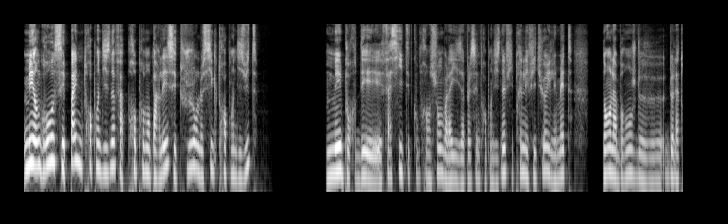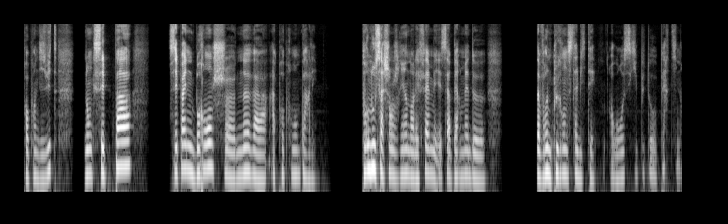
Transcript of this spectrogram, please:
Mais en gros, c'est pas une 3.19 à proprement parler, c'est toujours le cycle 3.18. Mais pour des facilités de compréhension, voilà, ils appellent ça une 3.19, ils prennent les features, ils les mettent dans la branche de, la 3.18. Donc c'est pas c'est pas une branche euh, neuve à, à, proprement parler. Pour nous, ça change rien dans les faits, mais ça permet de d'avoir une plus grande stabilité. En gros, ce qui est plutôt pertinent.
